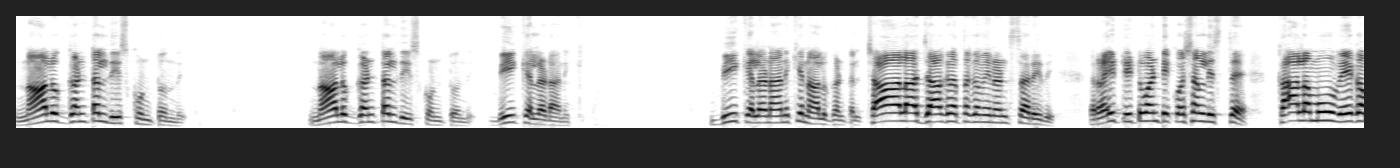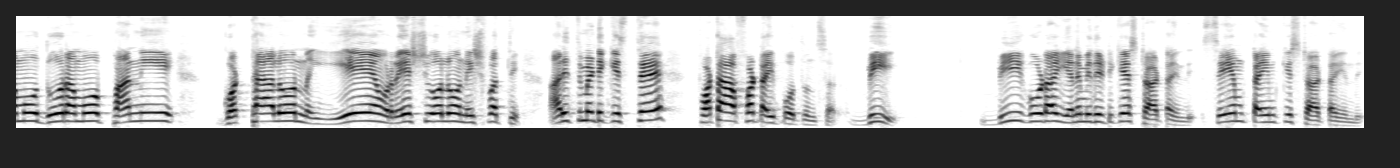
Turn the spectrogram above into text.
నాలుగు గంటలు తీసుకుంటుంది. నాలుగు గంటలు తీసుకుంటుంది బీకి వెళ్ళడానికి. బీకి వెళ్ళడానికి నాలుగు గంటలు. చాలా జాగ్రత్తగా వినండి సార్ ఇది. రైట్ ఇటువంటి క్వశ్చన్లు ఇస్తే కాలము వేగము దూరము పని గొట్టాలు ఏ రేషియోలు నిష్పత్తి. అరిథమెటిక్ ఇస్తే ఫటాఫట్ అయిపోతుంది సార్. బి. బి కూడా ఎనిమిదిటికే స్టార్ట్ అయింది. సేమ్ టైంకి స్టార్ట్ అయింది.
